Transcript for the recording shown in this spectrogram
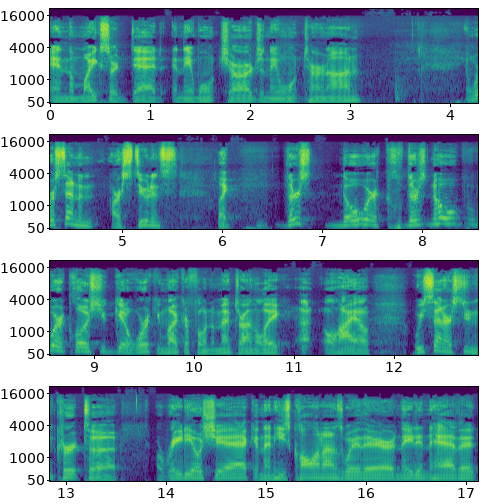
and the mics are dead and they won't charge and they won't turn on, and we're sending our students like there's nowhere there's nowhere close you can get a working microphone to Mentor on the Lake, Ohio. We sent our student Kurt to a Radio Shack, and then he's calling on his way there, and they didn't have it.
